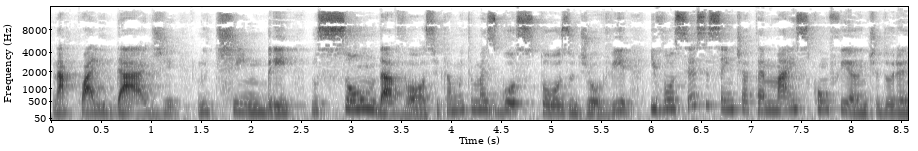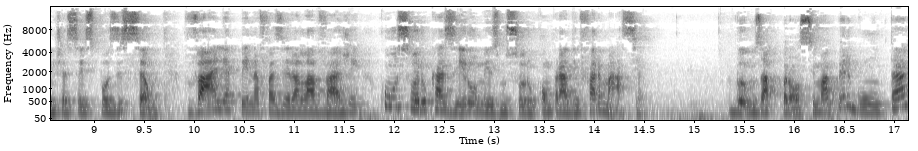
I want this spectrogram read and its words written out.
na qualidade, no timbre, no som da voz. Fica muito mais gostoso de ouvir e você se sente até mais confiante durante essa exposição. Vale a pena fazer a lavagem com o soro caseiro ou mesmo soro comprado em farmácia. Vamos à próxima pergunta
